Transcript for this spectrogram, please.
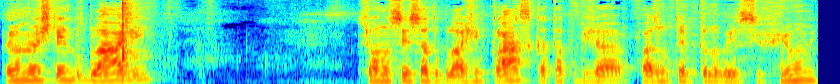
Pelo menos tem dublagem. Só não sei se é a dublagem clássica, tá? Porque já faz um tempo que eu não vejo esse filme.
